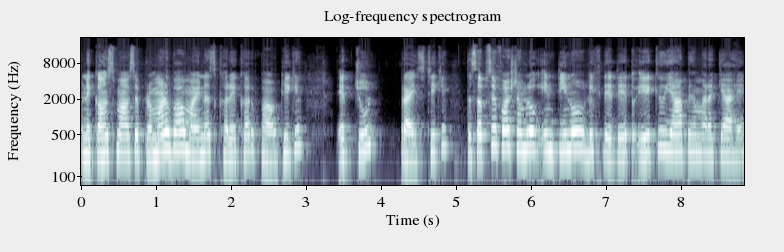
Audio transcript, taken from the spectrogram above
અને કૌંસમાં આવશે પ્રમાણ ભાવ માઇનસ ખરેખર ભાવ ठीक है एक्चुअल प्राइस ठीक है तो सबसे फर्स्ट हम लोग इन तीनों लिख देते हैं तो ए क्यू यहाँ पे हमारा क्या है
